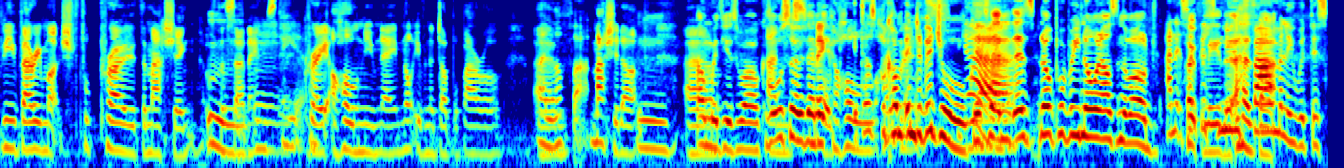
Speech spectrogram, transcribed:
be very much for pro the mashing of the surnames. Yeah. Create a whole new name, not even a double barrel. I Um, love that. Mash it up. I'm Um, with you as well, because also then make it, a whole it does become hybrid. individual. Because Yeah. then there's no probably no one else in the world. And it's like this new that has family with this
